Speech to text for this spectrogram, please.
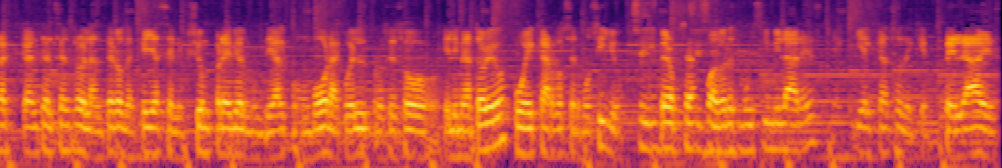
prácticamente el centro delantero de aquella selección previa al Mundial con Bora, fue el proceso eliminatorio, fue Carlos Hermosillo. pero pues, eran jugadores muy similares, y aquí el caso de que Peláez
